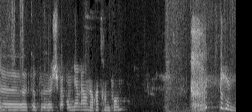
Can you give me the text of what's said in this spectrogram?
euh, top euh, je sais pas combien là, on aura 30 points.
